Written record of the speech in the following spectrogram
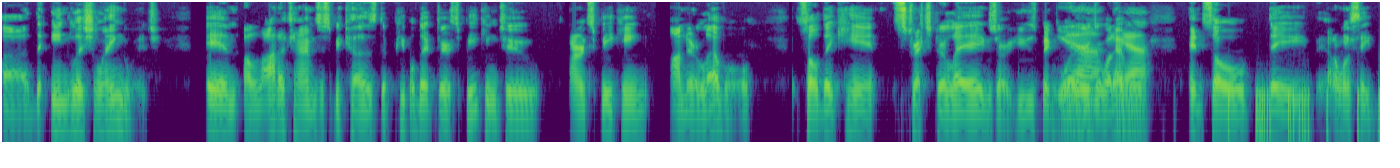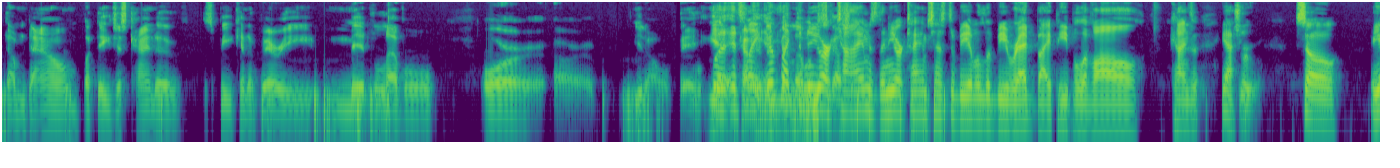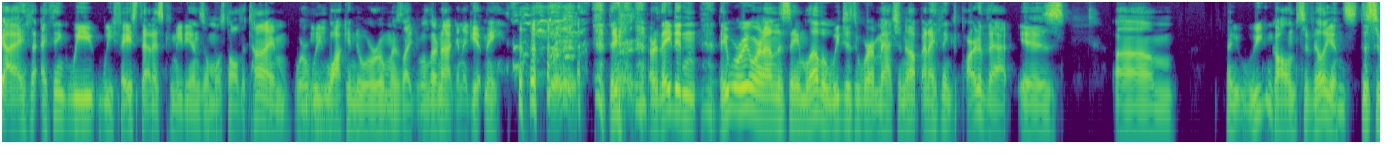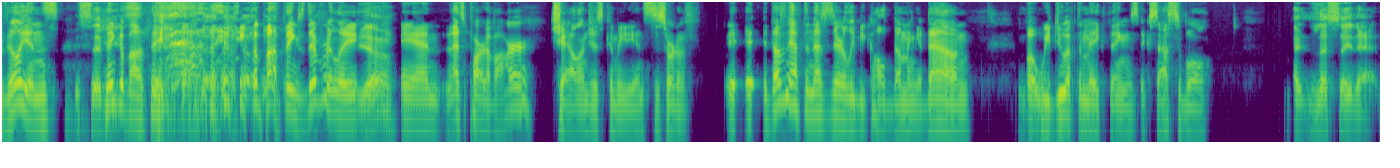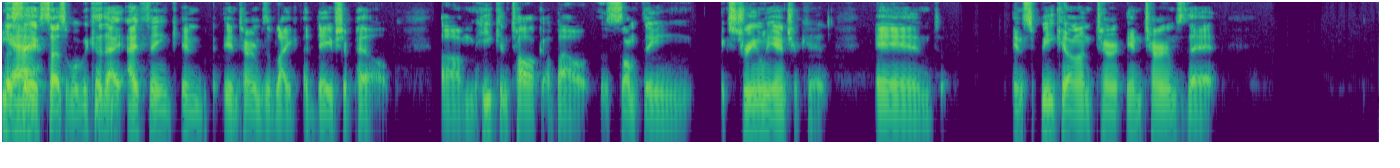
uh, the English language, and a lot of times it's because the people that they're speaking to aren't speaking on their level, so they can't stretch their legs or use big words or whatever. yeah. And so they, I don't want to say dumb down, but they just kind of speak in a very mid-level or, or you know, eh, yeah, it's like it's like the New York discussion. Times. The New York Times has to be able to be read by people of all kinds of yeah. True. So yeah, I, th- I think we we face that as comedians almost all the time, where we walk into a room and it's like, well, they're not going to get me, Right. Right. or they didn't. They were we weren't on the same level. We just weren't matching up. And I think part of that is, um, like, we can call them civilians. The civilians The think about things think about things differently, Yeah. and that's part of our challenge as comedians to sort of. It, it- it doesn't have to necessarily be called dumbing it down, but we do have to make things accessible. Let's say that. Let's say accessible because I, I think in in terms of like a Dave Chappelle, um, he can talk about something extremely intricate and and speak on ter- in terms that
